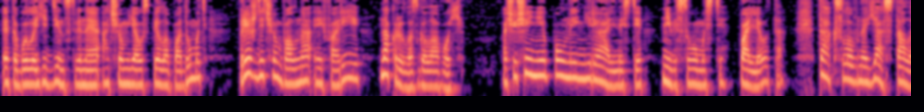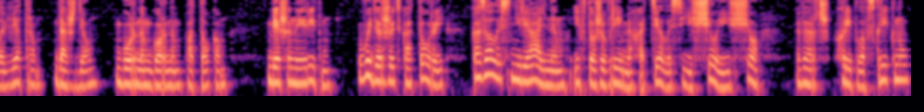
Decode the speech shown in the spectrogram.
Это было единственное, о чем я успела подумать, прежде чем волна эйфории накрыла с головой. Ощущение полной нереальности, невесомости, полета, так, словно я стала ветром, дождем, бурным горным потоком. Бешеный ритм, выдержать который казалось нереальным и в то же время хотелось еще и еще. Вердж хрипло вскрикнул,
